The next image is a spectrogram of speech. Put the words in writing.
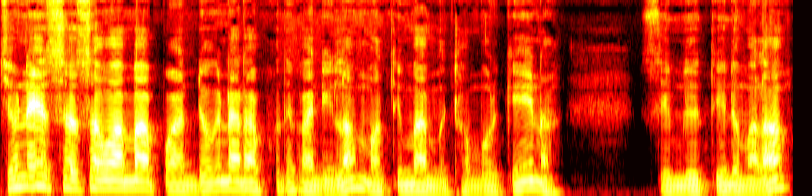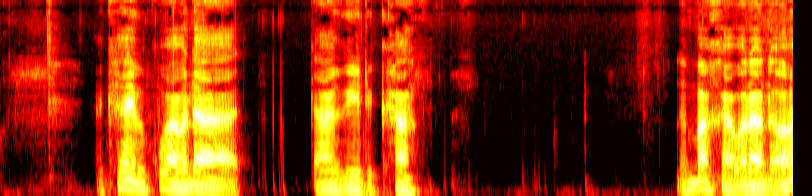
ကျွန်내ဆဆဝမပဒုကနာရဖတဲ့ပါဒီလောမတိမမထမောကေနစင်လူတီဒမလောအခိုင်ကွာဝဒတာဂေတခါလမခါဝရနော်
